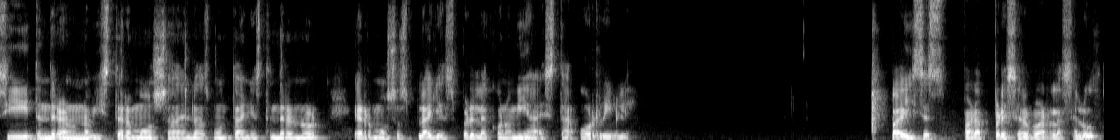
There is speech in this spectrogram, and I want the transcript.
Sí, tendrán una vista hermosa en las montañas, tendrán hermosas playas, pero la economía está horrible. Países para preservar la salud.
